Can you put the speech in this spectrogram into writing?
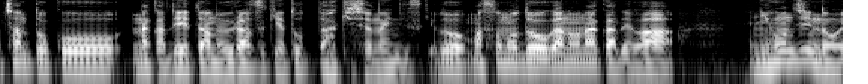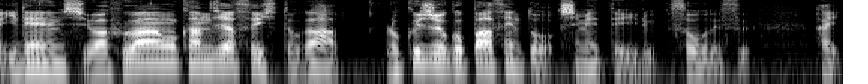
ちゃんとこうなんかデータの裏付け取ったわけじゃないんですけど、まあ、その動画の中では日本人の遺伝子は不安を感じやすい人が65%を占めているそうです。はい、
